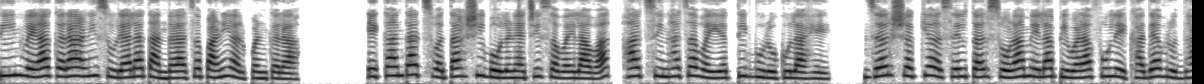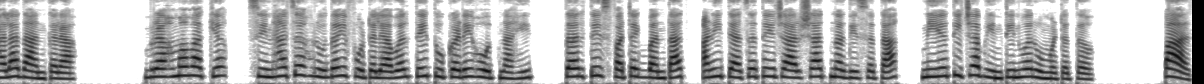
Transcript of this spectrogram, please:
तीन वेळा करा आणि सूर्याला तांदळाचं पाणी अर्पण करा. एकांतात स्वतःशी बोलण्याची सवय लावा. हाच सिंहाचा वैयक्तिक गुरुकुल आहे. जर शक्य असेल तर सोळा मेला पिवळा फूल एखाद्या वृद्धाला दान करा. ब्रह्मवाक्य सिंहाचं हृदय फुटल्यावर ते तुकडे होत नाहीत तर ते स्फटक बनतात आणि त्याचं ते चारशात न दिसता नियतीच्या भिंतींवर उमटतं. पाच.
